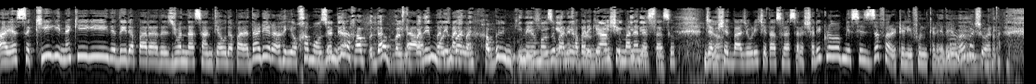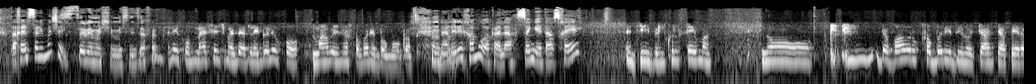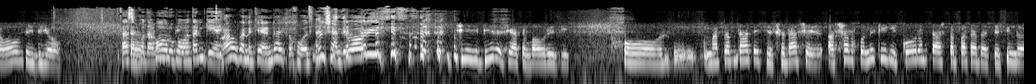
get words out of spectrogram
آیا سکیږي نه کیږي د دې لپاره د ژوند د سانتیاو د پاره دا ډیر یو ښه موضوع ده دا بلکې په دې موضوع باندې خبرې کیږي موضوع باندې خبرې کیږي چې مننه تاسو جمشید باجوړي چې تاسو سره شریک کړو مسز ظفر ټلیفون کړی دی ورو شو ورته په خیر ستړي مشي ستړي مشي مسیز ظفر لیکو میسج مې درلګل خو ما به زه خبره به مو کوم نه لري خمو وکړه څنګه تاسو ښه جی بالکل قیمه نو د باور خبرې دینو چار چا پیرو دي دیو تاسو خو دا وورو په وطن کې یې او کنه کې انډا کې خو بل شان دی ووري چې ډیر زیات ووري دي خو مطلب دا دی چې صدا سه اثر خو نه کیږي کورم تاسو ته پته ده چې څنګه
